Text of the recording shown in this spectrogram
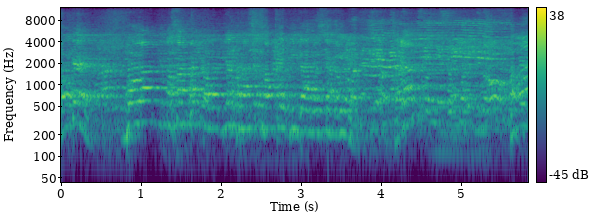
Oke, bola kita sangka kalau dia berhasil sampai di garis yang ini. Ya kan? Oke,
